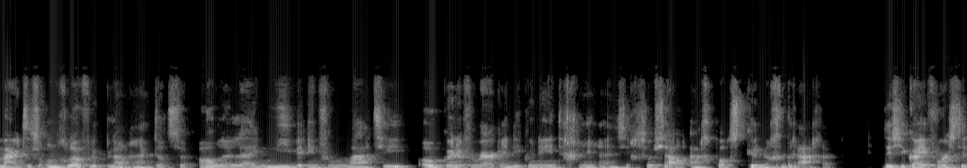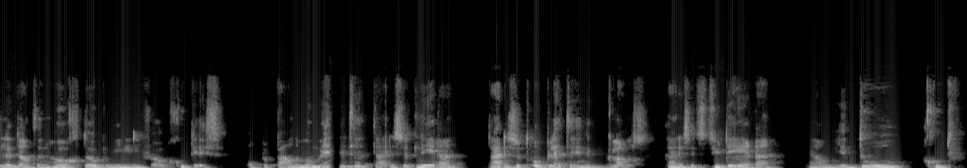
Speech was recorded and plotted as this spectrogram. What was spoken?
Maar het is ongelooflijk belangrijk dat ze allerlei nieuwe informatie ook kunnen verwerken en die kunnen integreren en zich sociaal aangepast kunnen gedragen. Dus je kan je voorstellen dat een hoog dopamine niveau goed is op bepaalde momenten, tijdens het leren, tijdens het opletten in de klas, tijdens het studeren, ja, om je doel goed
